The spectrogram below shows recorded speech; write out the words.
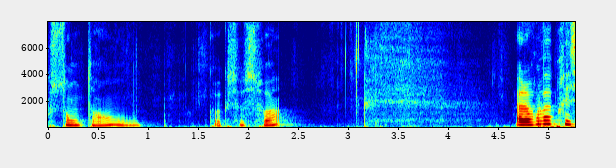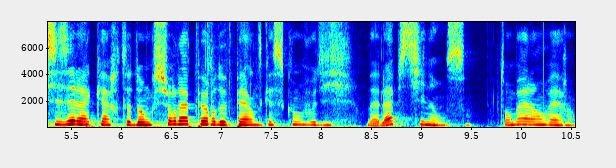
son temps ou quoi que ce soit. Alors on va préciser la carte. Donc sur la peur de perdre, qu'est-ce qu'on vous dit? On a l'abstinence. Tombé à l'envers.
